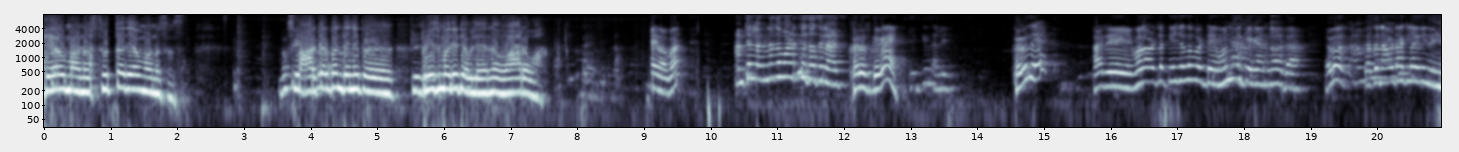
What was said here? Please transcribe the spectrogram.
देव माणूस तू तर देव माणूस स्पार्कर पण त्याने फ्रीजमध्ये ठेवले. अरे वा रे वा. काय बाबा? आमच्या लग्नाचा वाढदिवस असेल आज. खरंच का काय? खरंच आहे? अरे मला वाटलं तेजाचा बर्थडे म्हणून मी केक आणला होता. हे बघ त्याचं नाव टाकलंय मी नाही.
